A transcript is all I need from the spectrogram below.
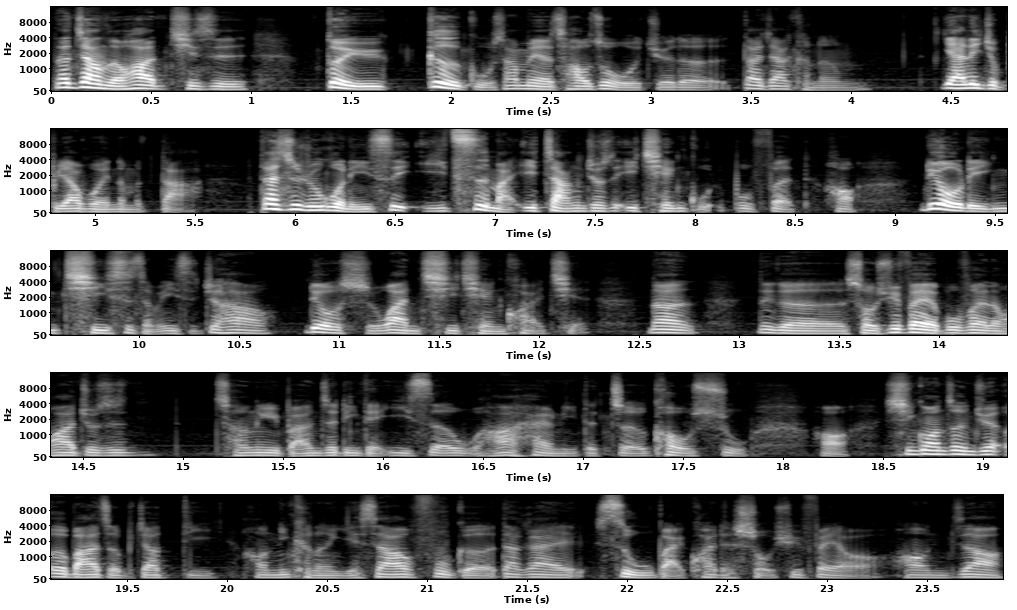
那这样子的话，其实对于个股上面的操作，我觉得大家可能压力就不要不会那么大。但是如果你是一次买一张，就是一千股的部分，好，六零七是什么意思？就要六十万七千块钱。那那个手续费的部分的话，就是。乘以百分之零点一四二五，然后还有你的折扣数，好，新光证券二八折比较低，好，你可能也是要付个大概四五百块的手续费哦，好，你知道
